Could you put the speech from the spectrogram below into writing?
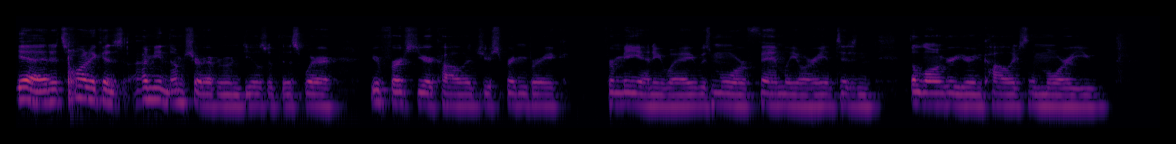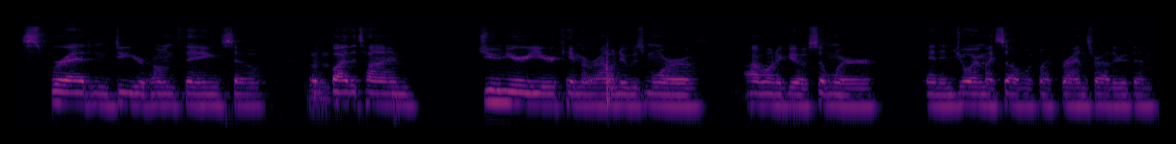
Yeah, and it's funny because I mean I'm sure everyone deals with this where your first year of college, your spring break, for me anyway, it was more family oriented, and the longer you're in college, the more you spread and do your own thing. So, but Mhm. by the time junior year came around, it was more of I want to go somewhere and enjoy myself with my friends rather than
